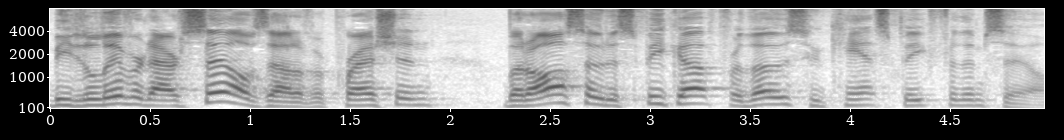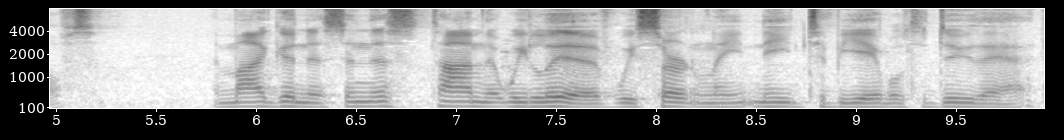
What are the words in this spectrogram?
be delivered ourselves out of oppression, but also to speak up for those who can't speak for themselves. And my goodness, in this time that we live, we certainly need to be able to do that.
